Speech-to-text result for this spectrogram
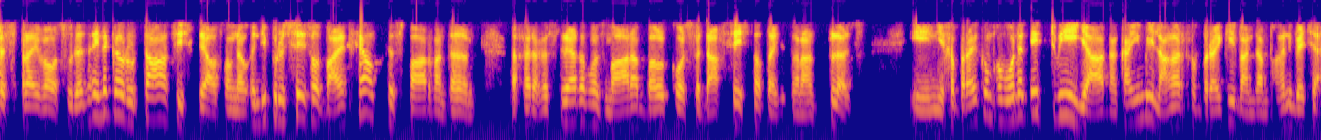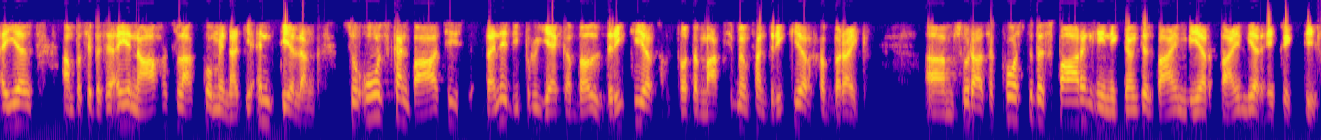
versprei word. So dis eintlik 'n rotasiestelsel nou. In die proses word baie geld gespaar want 'n 'n geregistreerde ons Mara bil kos vir dag R60000 plus en jy gebruik hom gewoonlik net 2 jaar, dan kan jy hom nie langer gebruik nie want dan begin by sy eie amper sy sy eie nageslag kom en dat jy inteling. So ons kan basies binne die projek 'n bil 3 keer tot 'n maksimum van 3 keer gebruik. Ehm um, so daar's 'n kostebesparing en ek dink dit is baie meer baie meer effektief.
